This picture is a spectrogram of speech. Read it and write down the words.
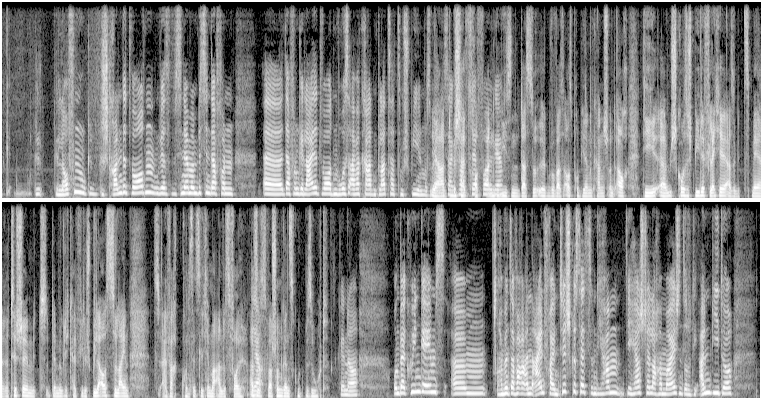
ge- ge- gelaufen, ge- gestrandet worden. Wir sind ja immer ein bisschen davon, äh, davon geleitet worden, wo es einfach gerade einen Platz hat zum Spielen, muss man ja du sagen. bist Es war halt darauf angewiesen, dass du irgendwo was ausprobieren kannst. Und auch die ähm, große Spielefläche, also gibt es mehrere Tische mit der Möglichkeit, viele Spiele auszuleihen. Ist einfach grundsätzlich immer alles voll. Also Ja. es war schon ganz gut besucht. Genau. Und bei Queen Games ähm, haben wir uns einfach an einen freien Tisch gesetzt und die haben, die Hersteller haben meistens oder die Anbieter,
